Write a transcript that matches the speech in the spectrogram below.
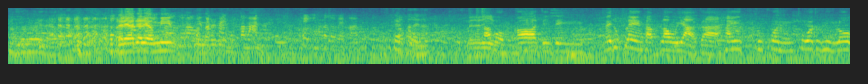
อยู่ดีก็ไม่ได้แล้วเดี๋ยวเดี๋ยวเดี๋ยวมีมีมาใส่ตลาดเพลงอินเตอร์ไหมคะอะไรนะไม่ได้ครัยิบนผมก็จริงๆ ในทุกเพลงครับ เราอยากจะให้ทุกคนทั่วทุกมุมโลก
